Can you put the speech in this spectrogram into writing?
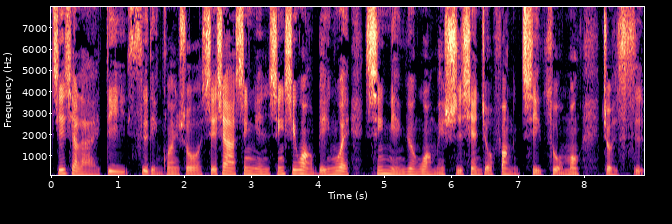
接下来第四点，关于说写下新年新希望，别因为新年愿望没实现就放弃做梦。就是四，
